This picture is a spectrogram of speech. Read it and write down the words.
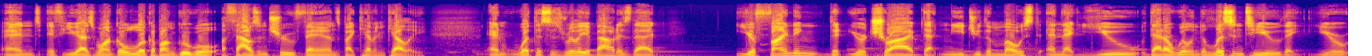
And if you guys want, go look up on Google A Thousand True Fans by Kevin Kelly. And what this is really about is that you're finding that your tribe that needs you the most and that you that are willing to listen to you that you're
